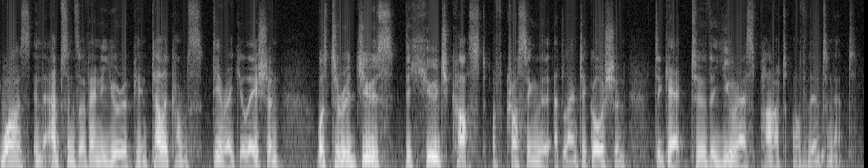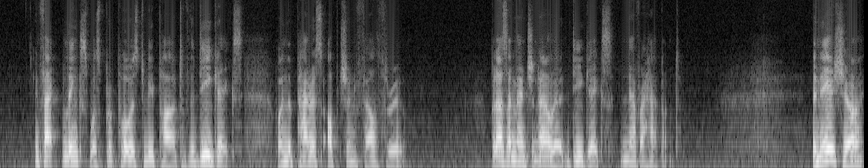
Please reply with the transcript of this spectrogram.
was, in the absence of any European telecoms deregulation, was to reduce the huge cost of crossing the Atlantic Ocean to get to the US part of the internet. In fact, LINX was proposed to be part of the D-GIX when the Paris option fell through. But as I mentioned earlier, D-GIX never happened. In Asia,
